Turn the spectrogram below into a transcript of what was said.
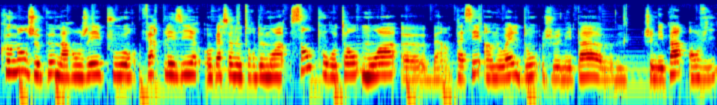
comment je peux m'arranger pour faire plaisir aux personnes autour de moi sans pour autant moi euh, ben, passer un Noël dont je n'ai pas, euh, pas envie.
